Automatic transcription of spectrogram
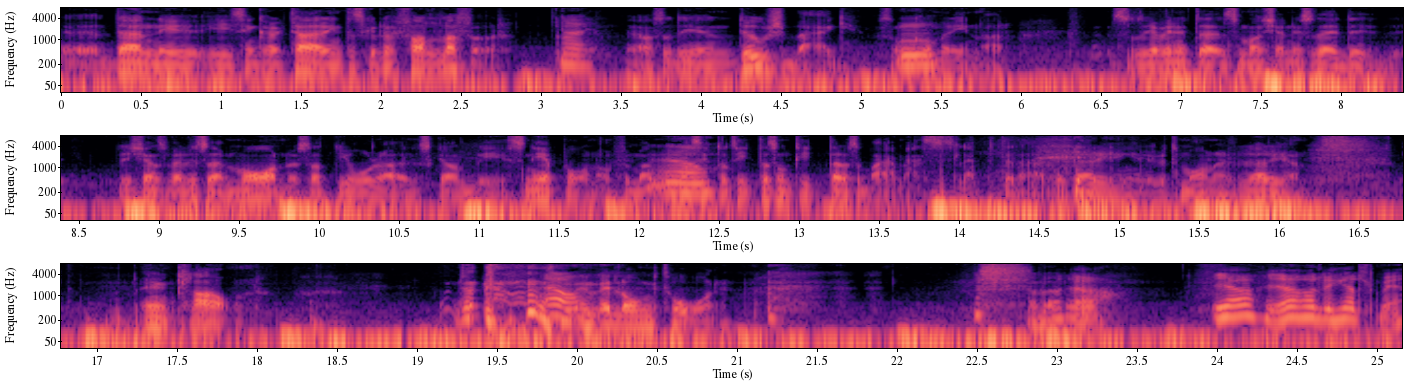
eh, Danny i sin karaktär inte skulle falla för. Nej. Alltså det är en douchebag som Mm. kommer in här. Så jag vet inte, så man känner ju sådär det, det känns väldigt sådär manus att Jorah ska bli sned på honom. För man, Ja. man sitter och tittar som tittare och så bara, ja men släpp det där. Det där är ju ingen utmanare. Det där är ju en, är ju en clown. Ja. med, med långt hår. Eller? Ja. ja, jag håller helt med.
